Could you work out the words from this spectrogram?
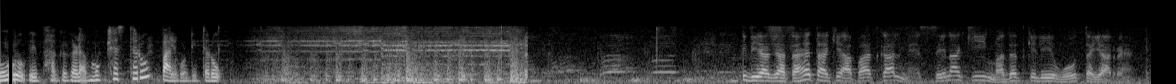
ಮೂರು ವಿಭಾಗಗಳ ಮುಖ್ಯಸ್ಥರು ಪಾಲ್ಗೊಂಡಿದ್ದರು. दिया जाता है ताकि आपातकाल में सेना की मदद के लिए वो तैयार रहें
